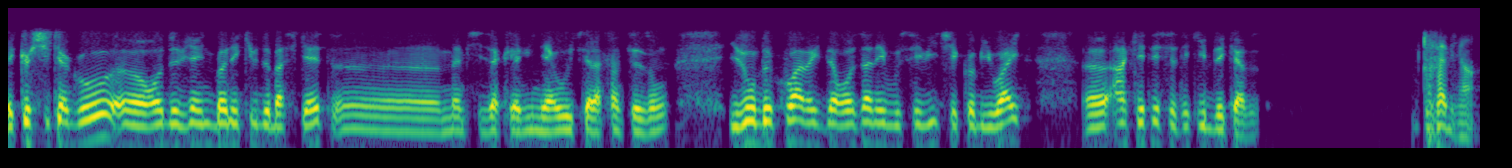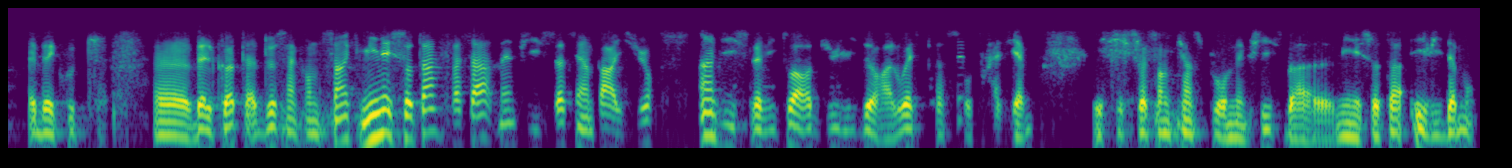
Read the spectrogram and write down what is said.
et que Chicago euh, redevient une bonne équipe de basket, euh, même s'ils acclaminent out jusqu'à la fin de saison. Ils ont de quoi, avec DeRozan et Vucevic et Kobe White, euh, inquiéter cette équipe des Cavs. Très bien. Eh bien, écoute, euh, belle cote à 2,55. Minnesota face à Memphis. Ça, c'est un pari sûr. Indice, la victoire du leader à l'ouest face au 13e. Et 6,75 pour Memphis, bah, Minnesota, évidemment.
